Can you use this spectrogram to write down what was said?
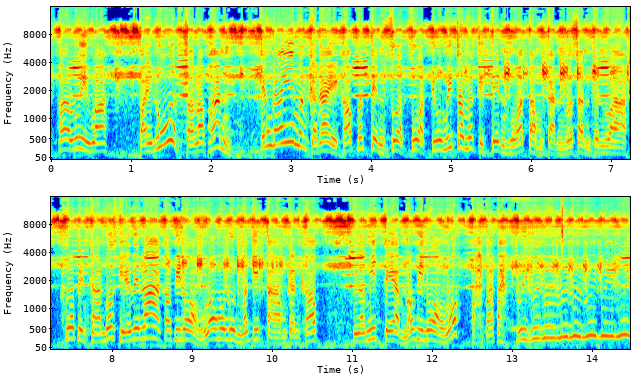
ตรพาลุยว่าไปรูดสารพันจังไดมันก็ได้ครับมันเต้นสวดสวดอยู่มิตรมันสิเต้นหัวต่ำกันว่าสั่นเพิ่นว่า เพื่อเป็นการบ่เสียเวลาครับพี่น้องลองมาลุ้นมาติดตามกันครับเพื่อมีแต้มเนาะพี่น้องเนาะไปไปไปลุยลุยลุยลุยลุยลุยลุยลุย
